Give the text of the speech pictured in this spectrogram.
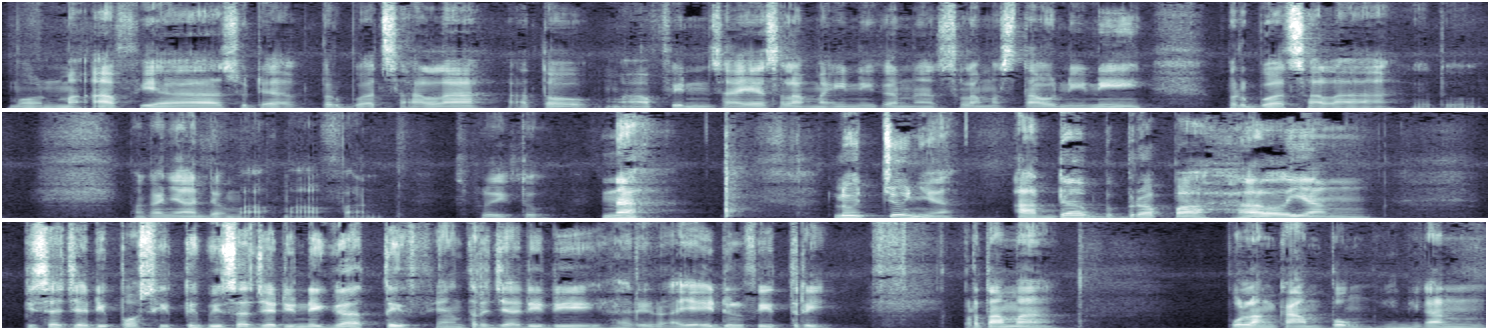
mohon maaf ya sudah berbuat salah atau maafin saya selama ini karena selama setahun ini berbuat salah gitu makanya ada maaf-maafan seperti itu nah lucunya ada beberapa hal yang bisa jadi positif, bisa jadi negatif yang terjadi di hari raya Idul Fitri. Pertama, pulang kampung. Ini kan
